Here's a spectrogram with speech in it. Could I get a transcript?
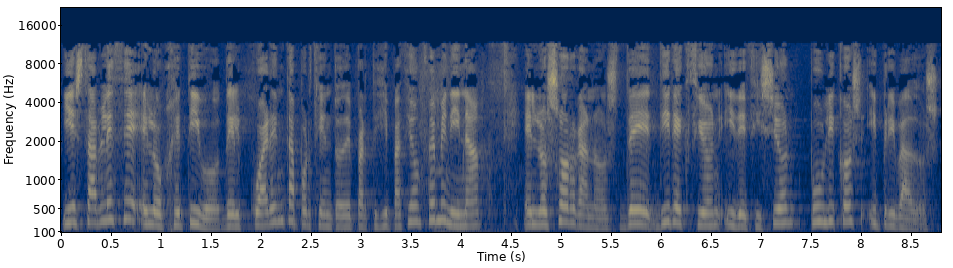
Y establece el objetivo del 40% de participación femenina en los órganos de dirección y decisión públicos y privados,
